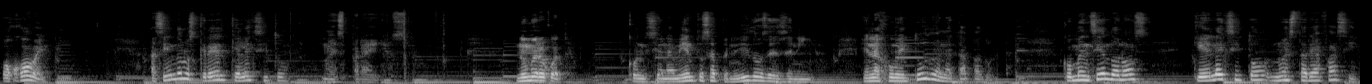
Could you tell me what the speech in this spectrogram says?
o joven, haciéndolos creer que el éxito no es para ellos. Número 4. Condicionamientos aprendidos desde niño, en la juventud o en la etapa adulta, convenciéndonos que el éxito no es tarea fácil.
